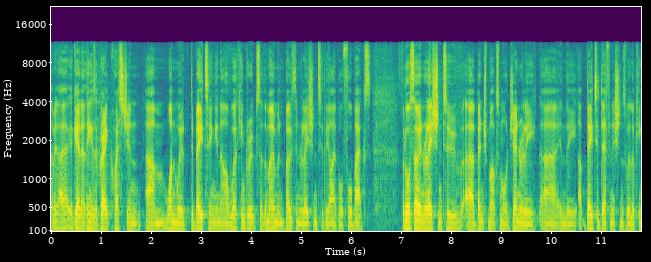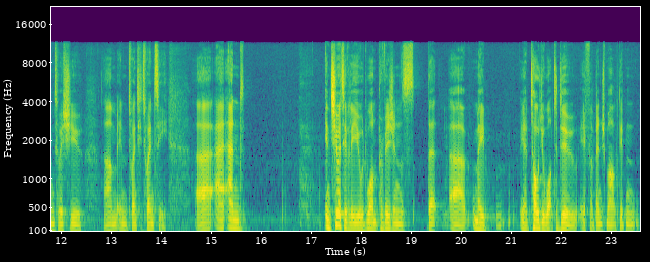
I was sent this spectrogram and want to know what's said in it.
I mean, I, again, I think it's a great question, um, one we're debating in our working groups at the moment, both in relation to the IBOR fallbacks, but also in relation to uh, benchmarks more generally uh, in the updated definitions we're looking to issue um, in 2020. Uh, and intuitively, you would want provisions that uh, made, you know, told you what to do if a benchmark didn't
